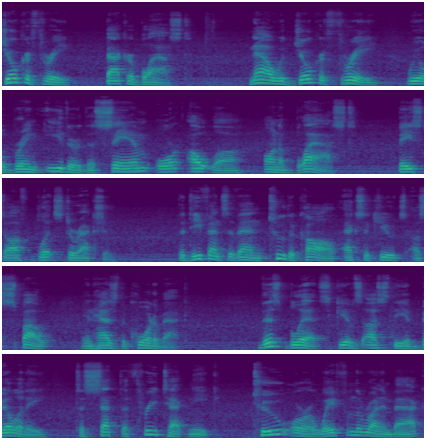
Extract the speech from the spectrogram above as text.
Joker 3, Backer Blast. Now with Joker 3, we will bring either the Sam or Outlaw on a blast based off blitz direction. The defensive end to the call executes a spout and has the quarterback. This blitz gives us the ability to set the three technique to or away from the running back,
